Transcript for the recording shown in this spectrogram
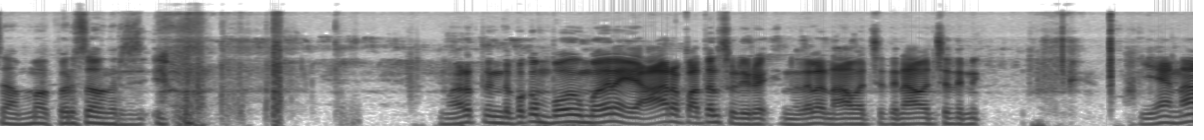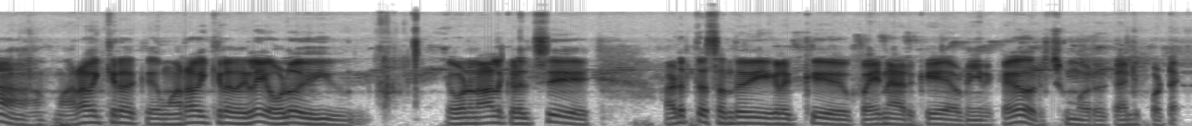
செம்ம பெருசாக வந்துருச்சு. மரத்து இந்த பக்கம் போகும்போது நான் யாரை பார்த்தாலும் சொல்லிடுவேன் இந்த இதெல்லாம் நான் வச்சது நான் வச்சதுன்னு. ஏன்னா மரம் வைக்கிறதுக்கு மரம் வைக்கிறதுல எவ்வளோ எவ்வளோ நாள் கழித்து அடுத்த சந்ததிகளுக்கு பயனாக இருக்குது அப்படிங்கிறக்காக ஒரு சும்மா ஒரு தாண்டி போட்டேன்.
